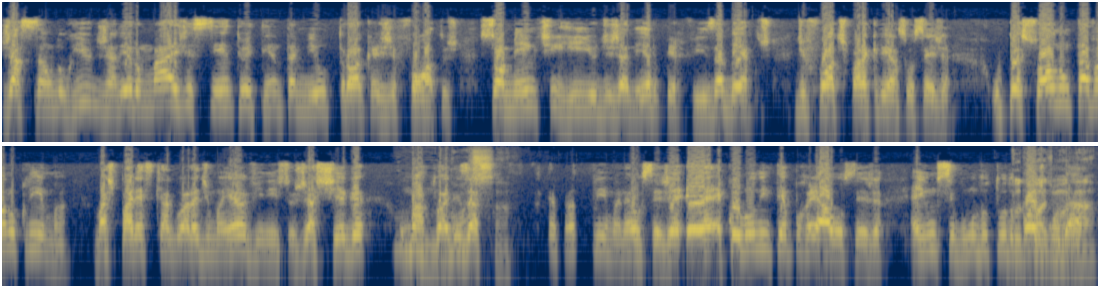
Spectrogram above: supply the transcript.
Já são no Rio de Janeiro mais de 180 mil trocas de fotos, somente em Rio de Janeiro, perfis abertos de fotos para criança. Ou seja, o pessoal não estava no clima mas parece que agora de manhã, Vinícius, já chega uma hum, atualização entrando clima, né? Ou seja, é, é, coluna em tempo real, ou seja, é em um segundo tudo, tudo pode, pode, mudar. mudar.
